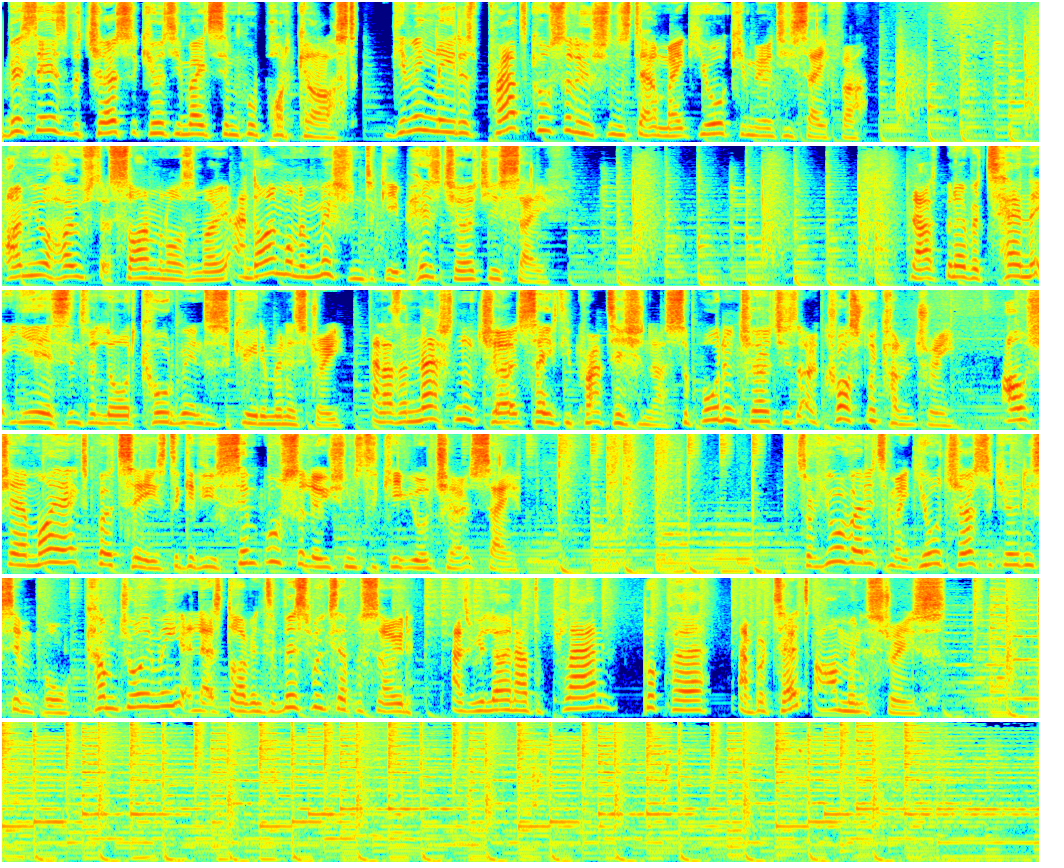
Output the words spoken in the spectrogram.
This is the Church Security Made Simple podcast, giving leaders practical solutions to help make your community safer. I'm your host, Simon Osamoh, and I'm on a mission to keep his churches safe. Now, it's been over 10 years since the Lord called me into security ministry, and as a national church safety practitioner supporting churches across the country, I'll share my expertise to give you simple solutions to keep your church safe. So, if you're ready to make your church security simple, come join me and let's dive into this week's episode as we learn how to plan, prepare, and protect our ministries.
